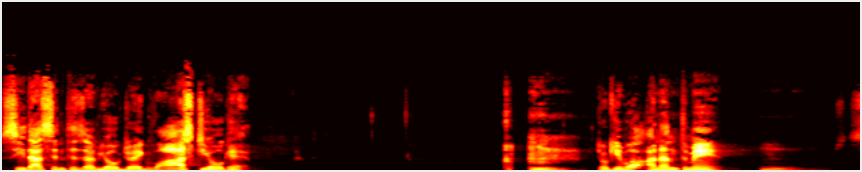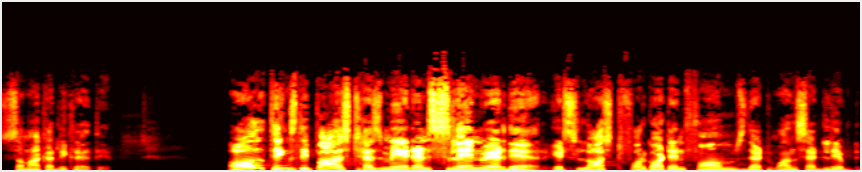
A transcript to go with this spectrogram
सीधा सिंथिस ऑफ़ योग, जो एक वास्ट योग है। क्योंकि वो अनंत में हम्म, समाकर लिख रहे थे। All things the past has made and slain were there its lost forgotten forms that once had lived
